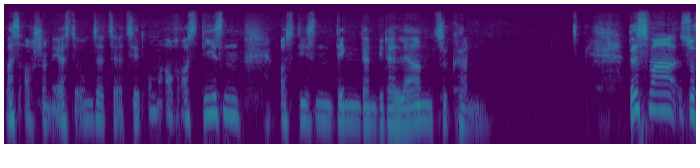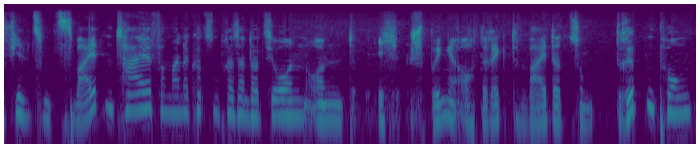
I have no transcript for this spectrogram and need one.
was auch schon erste Umsätze erzielt, um auch aus diesen, aus diesen Dingen dann wieder lernen zu können. Das war so viel zum zweiten Teil von meiner kurzen Präsentation und ich springe auch direkt weiter zum dritten Punkt.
